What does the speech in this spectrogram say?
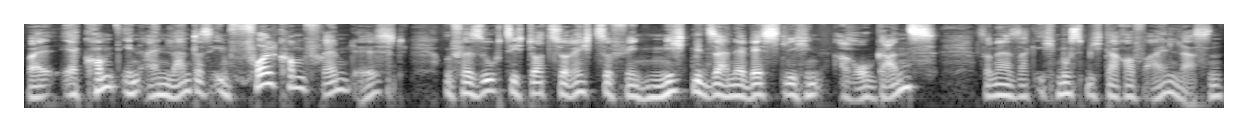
Weil er kommt in ein Land, das ihm vollkommen fremd ist und versucht, sich dort zurechtzufinden. Nicht mit seiner westlichen Arroganz, sondern er sagt, ich muss mich darauf einlassen.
